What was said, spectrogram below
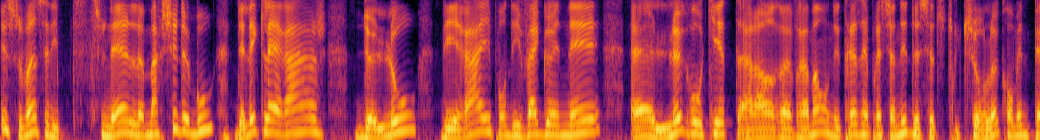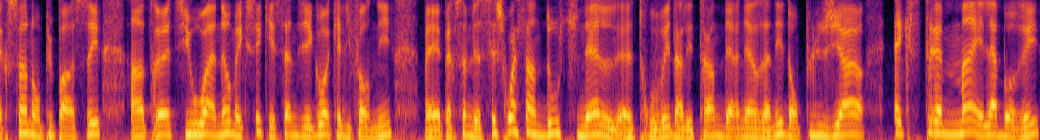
Et souvent, c'est des petits tunnels, là, marcher debout, de l'éclairage, de l'eau, des rails pour des wagonnets, euh, le gros kit. Alors, euh, vraiment, on est très impressionné de cette structure-là. Combien de personnes ont pu passer entre Tijuana au Mexique et San Diego en Californie? Ben, personne ne le sait. 72 tunnels euh, trouvés dans les 30 dernières années, dont plusieurs extrêmement élaborés.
